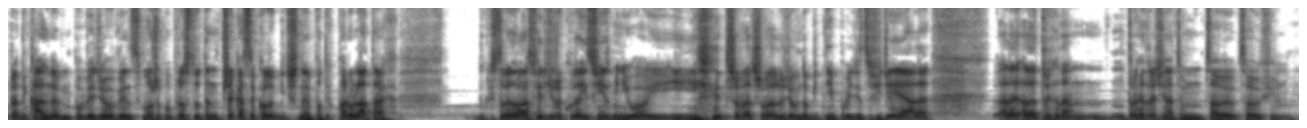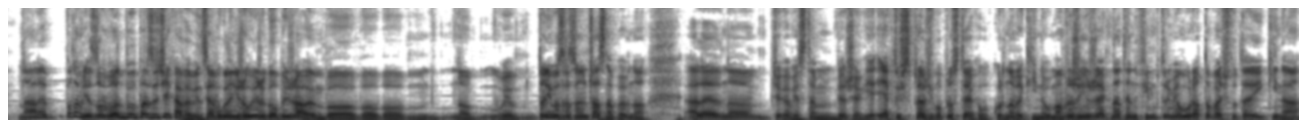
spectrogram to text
radykalne bym powiedział, więc może po prostu ten przekaz ekologiczny po tych paru latach Christopher Nolan stwierdzi, że kurde nic się nie zmieniło i, i trzeba, trzeba ludziom dobitniej powiedzieć, co się dzieje, ale ale, ale trochę, na, trochę traci na tym cały, cały film. No ale podobnie, znowu, on był bardzo ciekawy, więc ja w ogóle nie żałuję, że go obejrzałem, bo, bo, bo no mówię, to nie był stracony czas na pewno, ale no ciekaw jestem, wiesz, jak, jak to sprawdzi po prostu jako kurnowe kino. Mam wrażenie, że jak na ten film, który miał uratować tutaj kina,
